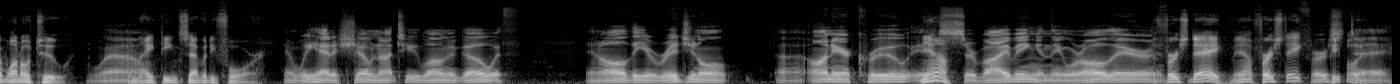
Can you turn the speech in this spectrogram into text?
102 in Wow. 1974. And we had a show not too long ago with, and all the original uh, on-air crew is Yeah. surviving, and they were all there. The first day, yeah, first day. first day.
